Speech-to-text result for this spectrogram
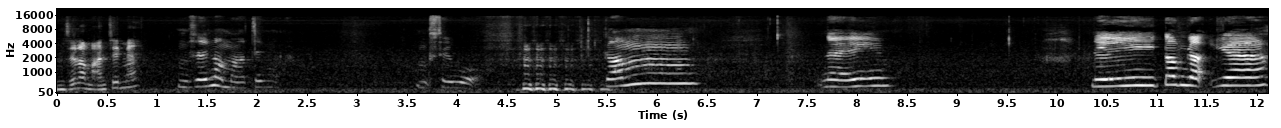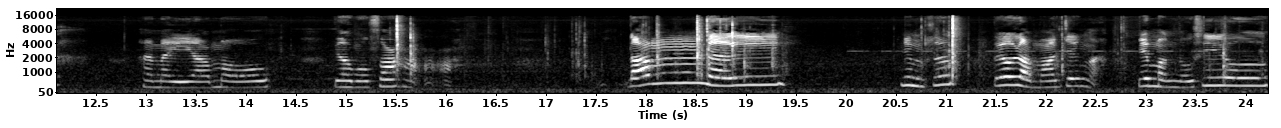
Mình sẽ làm眼睛咩？唔使落马精啊，唔使喎。咁你你今日咧系咪有冇有冇翻学啊？咁你你唔想俾我入马精啊？你问老师咯。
